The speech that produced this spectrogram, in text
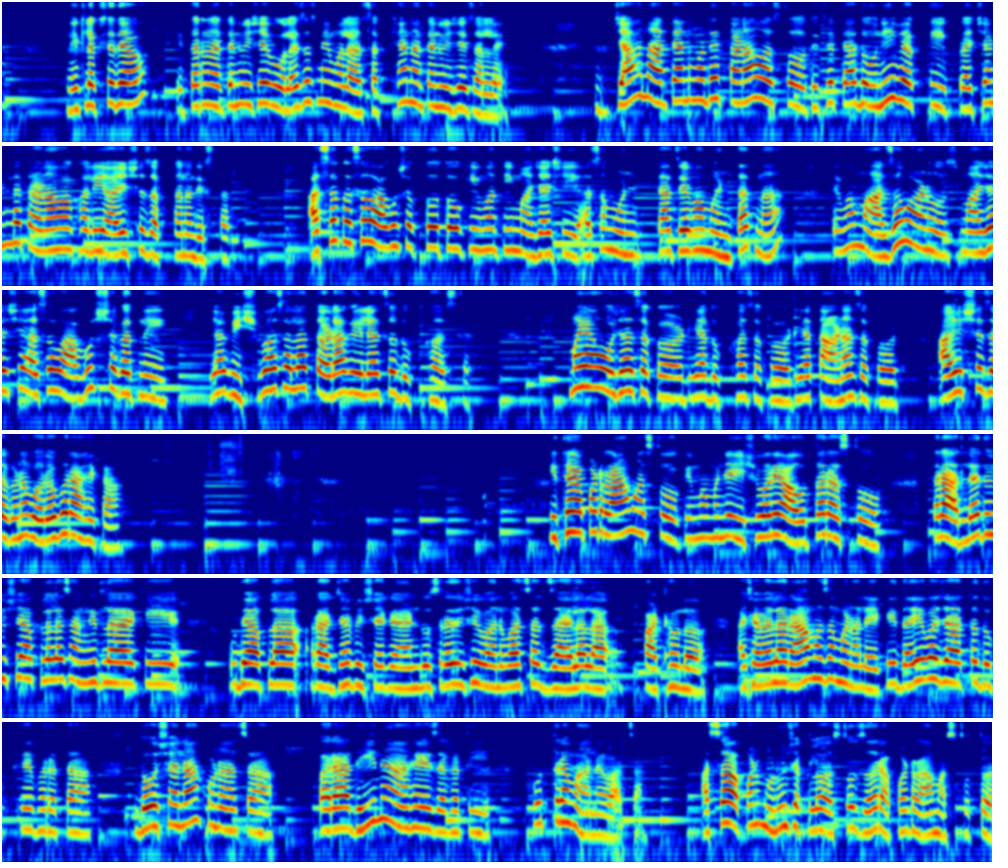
नीट लक्ष द्यावं हो. इतर नात्यांविषयी बोलायचंच नाही मला. सख्ख्या नात्यांविषयी चाललंय. ज्या नात्यांमध्ये तणाव असतो तिथे त्या दोन्ही व्यक्ती प्रचंड तणावाखाली आयुष्य जगताना दिसतात. असं कसं वागू शकतो तो किंवा ती माझ्याशी? असं म्हण त्या जेव्हा म्हणतात ना तेव्हा माझं माणूस माझ्याशी असं वागूच शकत नाही या विश्वासाला तडा गेल्याचं दुःख असतं. मग या ओझ्यासकट या दुःखासकट या ताणासकट आयुष्य जगणं बरोबर आहे का? इथे आपण राम असतो किंवा म्हणजे ईश्वरी अवतार असतो. तर आदल्या दिवशी आपल्याला सांगितलं आहे की उद्या आपला राज्याभिषेक आहे आणि दुसऱ्या दिवशी वनवासात जायला ला पाठवलं. अशा वेळेला राम असं म्हणाले की दैव जात दुःखे भरता दोष ना कुणाचा पराधीन आहे जगती पुत्र मानवाचा. असं आपण म्हणू शकलो असतो जर आपण राम असतो तर.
